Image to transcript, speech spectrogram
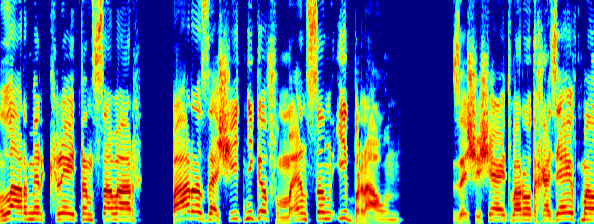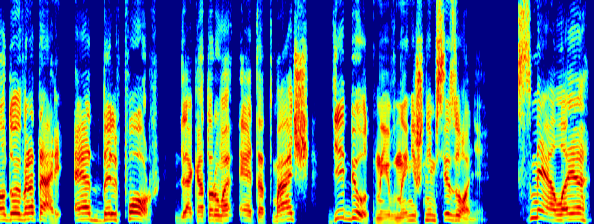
Лармер Крейтон Савар, пара защитников Мэнсон и Браун. Защищает ворота хозяев молодой вратарь Эд Бельфор, для которого этот матч дебютный в нынешнем сезоне. Смелое,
